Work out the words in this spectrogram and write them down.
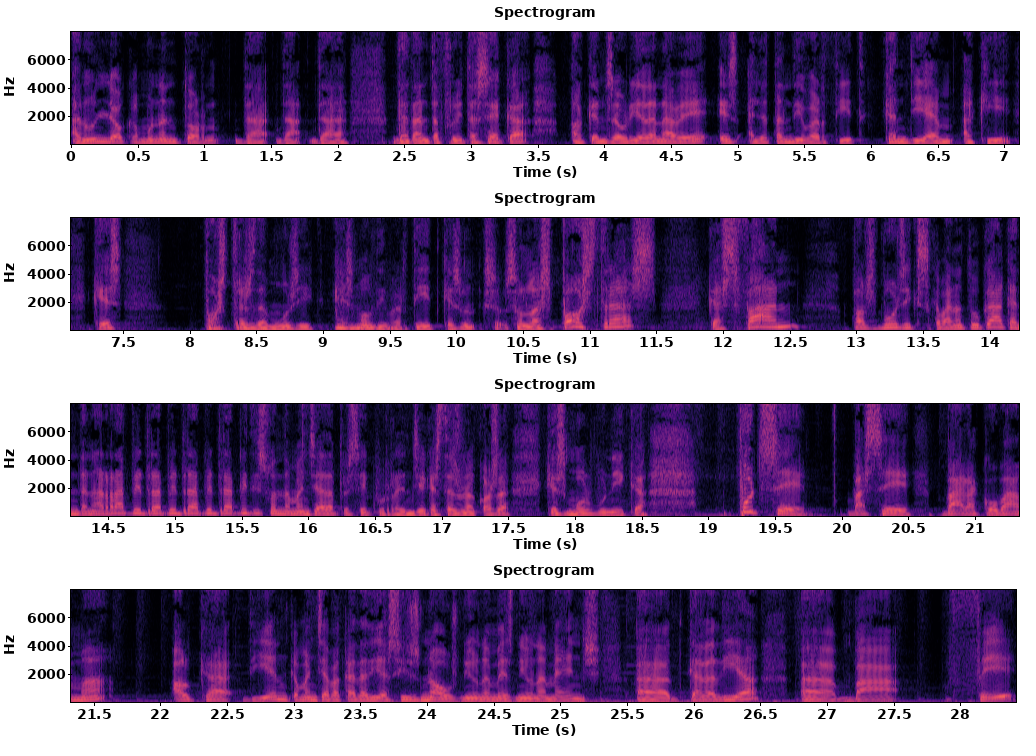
en un lloc, en un entorn de, de, de, de tanta fruita seca, el que ens hauria d'anar bé és allò tan divertit que en diem aquí, que és postres de músic, que és molt divertit, que és un, són les postres que es fan pels músics que van a tocar, que han d'anar ràpid, ràpid, ràpid, ràpid, i s'ho han de menjar de pressa i corrents. I aquesta és una cosa que és molt bonica. Potser va ser Barack Obama el que, dient que menjava cada dia sis nous, ni una més ni una menys, eh, cada dia, eh, va fer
